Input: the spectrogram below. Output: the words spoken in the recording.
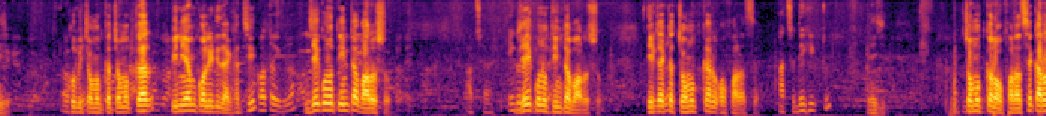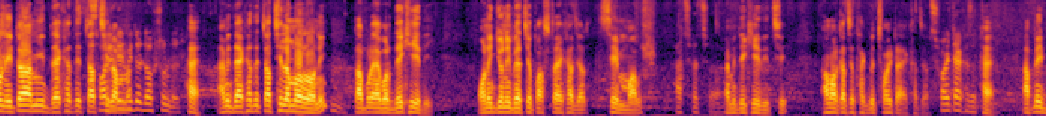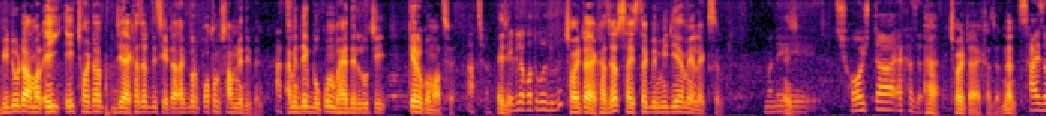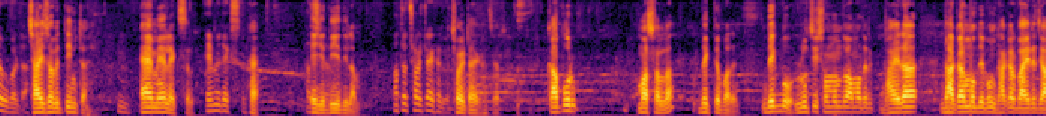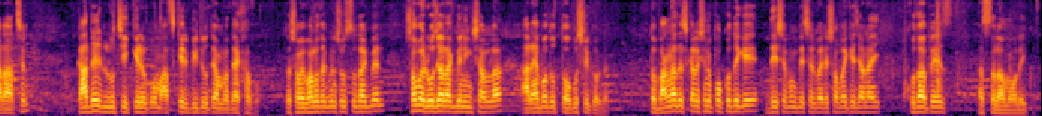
এই যে খুবই চমৎকার চমৎকার প্রিমিয়াম কোয়ালিটি দেখাচ্ছি। কত এগুলো? যে কোনো তিনটা বারোশো। আচ্ছা যে কোনো তিনটা বারোশো। এটা একটা চমৎকার অফার আছে। আচ্ছা দেখি একটু। এই যে। চমৎকার অফার আছে কারণ এটা আমি দেখাতে চাচ্ছিলাম না। হ্যাঁ আমি দেখাতে চাচ্ছিলাম না রনি তারপরে আবার দেখিয়ে দিই। অনেকজনই বেচে পাঁচটা এক হাজার সেম মাল। আচ্ছা আচ্ছা। আমি দেখিয়ে দিচ্ছি। আমার কাছে থাকবে ছয়টা এক হাজার। ছয়টা এক হাজার হ্যাঁ আপনি ভিডিওটা আমার এই এই ছয়টা যে এক হাজার দিচ্ছি এটা একবার প্রথম সামনে দিবেন। আচ্ছা। আমি দেখব কোন ভাইদের লুচি কীরকম আছে। আচ্ছা এই যে। এগুলো কত করে দিবে ছয়টা এক হাজার সাইজ থাকবে মিডিয়াম এল এক্সেল মানে। ছয়টা এক হাজার। হ্যাঁ ছয়টা এক হাজার। নেন। সাইজ হবে কয়টা? সাইজ হবে তিনটা। এম এল এক্সেল এম এর এক্সেল হ্যাঁ। এই যে দিয়ে দিলাম। মাত্র ছয়টা এক হাজার। ছয়টা এক হাজার। কাপড় মাসাল্লাহ দেখতে পারেন। দেখব লুচি সম্বন্ধ আমাদের ভাইরা ঢাকার মধ্যে এবং ঢাকার বাইরে যারা আছেন কাদের লুচি কীরকম আজকের ভিডিওতে আমরা দেখাবো। তো সবাই ভালো থাকবেন সুস্থ থাকবেন। সবাই রোজা রাখবেন ইনশাল্লাহ আর আবাদত তো অবশ্যই করবেন। তো বাংলাদেশ কালেকশনের পক্ষ থেকে দেশ এবং দেশের বাইরে সবাইকে জানাই খুদাফেজ আসসালামু আলাইকুম।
